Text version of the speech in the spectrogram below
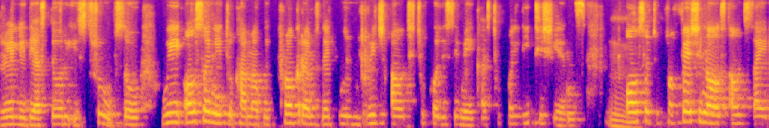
really their story is true. So we also need to come up with programs that will reach out to policymakers, to politicians, mm. also to professionals outside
